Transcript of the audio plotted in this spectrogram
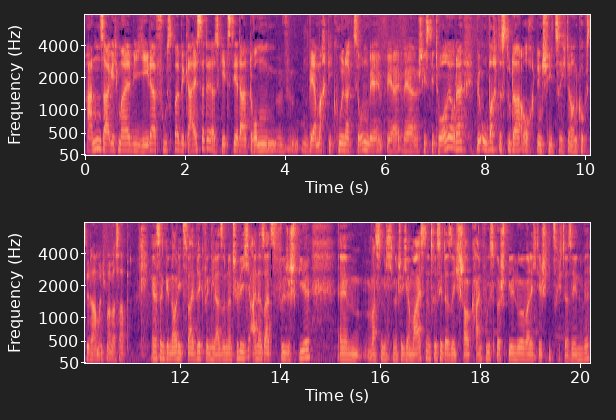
an, sage ich mal, wie jeder Fußballbegeisterte? Also geht es dir da drum, wer macht die coolen Aktionen, wer, wer, wer schießt die Tore oder beobachtest du da auch den Schiedsrichter und guckst dir da manchmal was ab? Ja, das sind genau die zwei Blickwinkel. Also natürlich einerseits für das Spiel, ähm, was mich natürlich am meisten interessiert. Also ich schaue kein Fußballspiel nur, weil ich den Schiedsrichter sehen will.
